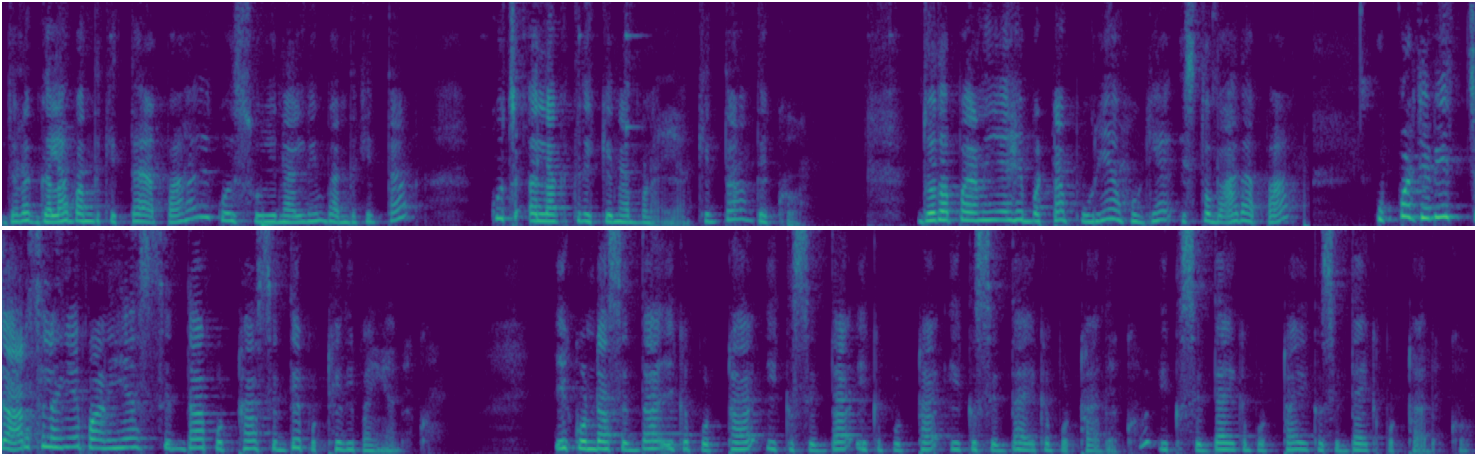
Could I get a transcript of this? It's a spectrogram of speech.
ਜਿਹੜਾ ਗਲਾ ਬੰਦ ਕੀਤਾ ਆਪਾਂ, ਇਹ ਕੋਈ ਸੂਈ ਨਾਲ ਨਹੀਂ ਬੰਦ ਕੀਤਾ। ਕੁਝ ਅਲੱਗ ਤਰੀਕੇ ਨਾਲ ਬਣਾਇਆ ਕਿੱਦਾਂ? ਦੇਖੋ। ਜਦੋਂ ਪਾਣੀ ਇਹ ਬੱਟਾਂ ਪੂਰੀਆਂ ਹੋ ਗਈਆਂ, ਇਸ ਤੋਂ ਬਾਅਦ ਆਪਾਂ ਉੱਪਰ ਜਿਹੜੀ ਚਾਰ ਸਲਾਈਆਂ ਪਾਣੀਆਂ ਸਿੱਧਾ ਪੁੱਠਾ, ਸਿੱਧੇ ਪੁੱਠੇ ਦੀ ਪਾਈਆਂ, ਦੇਖੋ। ਇੱਕ ਕੁੰਡਾ ਸਿੱਧਾ, ਇੱਕ ਪੁੱਠਾ, ਇੱਕ ਸਿੱਧਾ, ਇੱਕ ਪੁੱਠਾ, ਇੱਕ ਸਿੱਧਾ, ਇੱਕ ਪੁੱਠਾ, ਦੇਖੋ। ਇੱਕ ਸਿੱਧਾ, ਇੱਕ ਪੁੱਠਾ, ਇੱਕ ਸਿੱਧਾ, ਇੱਕ ਪੁੱਠਾ, ਦੇਖੋ।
